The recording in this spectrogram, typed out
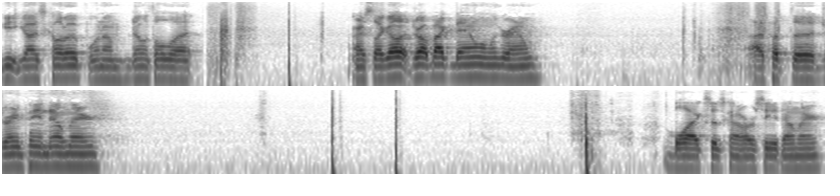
get you guys caught up when I'm done with all that. Alright, so I got it dropped back down on the ground. I put the drain pan down there. Black, so it's kind of hard to see it down there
